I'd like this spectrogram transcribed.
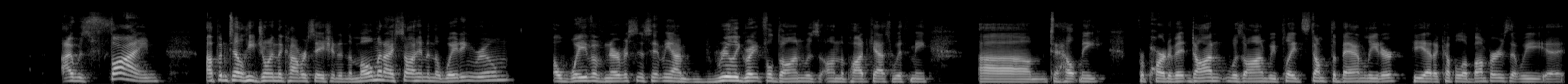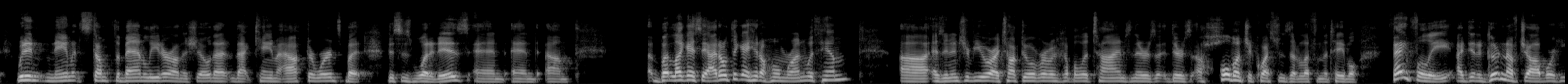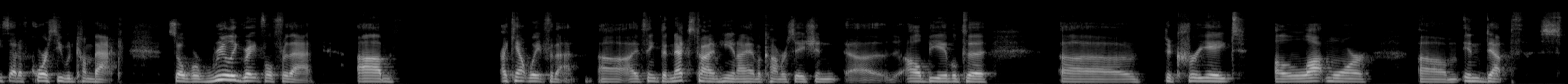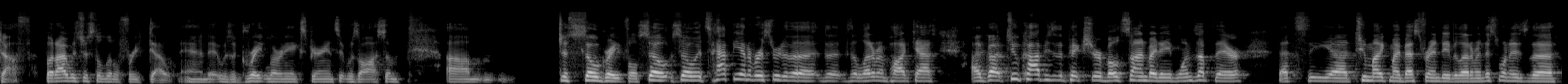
i was fine up until he joined the conversation and the moment i saw him in the waiting room a wave of nervousness hit me i'm really grateful don was on the podcast with me um to help me for part of it don was on we played stump the band leader he had a couple of bumpers that we uh, we didn't name it stump the band leader on the show that that came afterwards but this is what it is and and um but like I say, I don't think I hit a home run with him. Uh, as an interviewer, I talked over him a couple of times, and there's a, there's a whole bunch of questions that are left on the table. Thankfully, I did a good enough job where he said, of course, he would come back. So we're really grateful for that. Um, I can't wait for that. Uh, I think the next time he and I have a conversation, uh, I'll be able to uh, to create a lot more um, in depth stuff. But I was just a little freaked out, and it was a great learning experience. It was awesome. Um, just so grateful. So so it's happy anniversary to the, the the Letterman podcast. I've got two copies of the picture, both signed by Dave. One's up there. That's the uh, to Mike, my best friend, David Letterman. This one is the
